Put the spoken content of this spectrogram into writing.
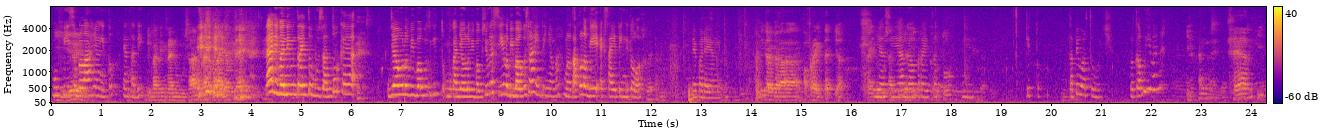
movie Iya. sebelah yang itu, yang tadi. dibanding tren busan udah sama aja udah Nah dibanding Train to Busan tuh kayak jauh lebih bagus gitu. Bukan jauh lebih bagus juga sih, lebih bagus lah intinya mah. Menurut aku lebih exciting gitu loh daripada yang itu. tapi gara-gara overrated ya Iya sih, tuh agak overrated. tutup. Iya. Gitu. Tapi worth to watch. Menurut kamu gimana? Iya kan saya review.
